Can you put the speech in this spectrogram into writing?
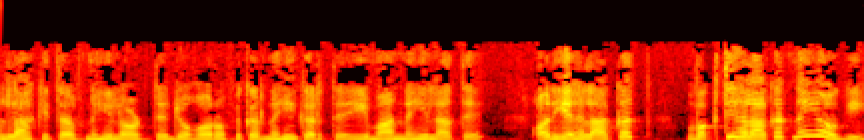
اللہ کی طرف نہیں لوٹتے جو غور و فکر نہیں کرتے ایمان نہیں لاتے اور یہ ہلاکت وقتی ہلاکت نہیں ہوگی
